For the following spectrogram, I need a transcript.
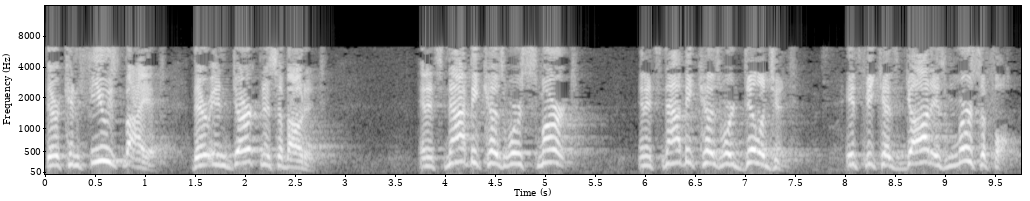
They're confused by it. They're in darkness about it. And it's not because we're smart. And it's not because we're diligent. It's because God is merciful.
